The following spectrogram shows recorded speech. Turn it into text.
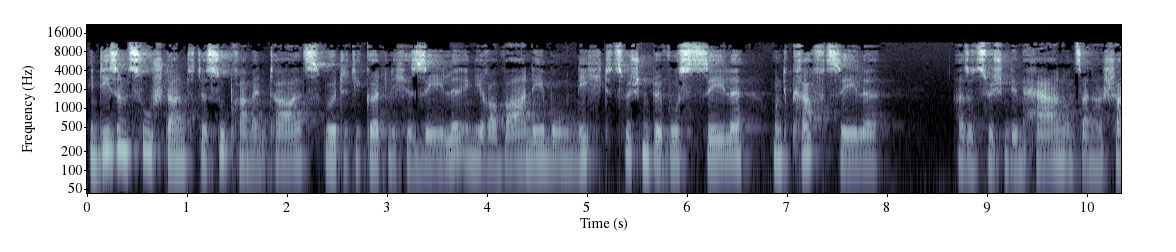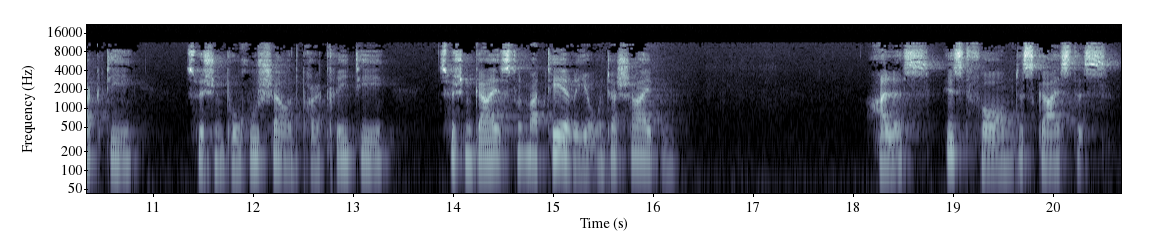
In diesem Zustand des Supramentals würde die göttliche Seele in ihrer Wahrnehmung nicht zwischen Bewusstseele und Kraftseele, also zwischen dem Herrn und seiner Shakti, zwischen Purusha und Prakriti, zwischen Geist und Materie unterscheiden. Alles ist Form des Geistes.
